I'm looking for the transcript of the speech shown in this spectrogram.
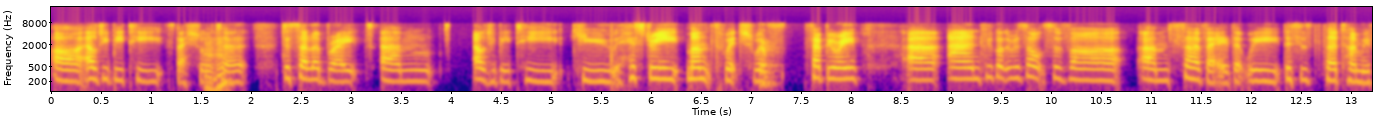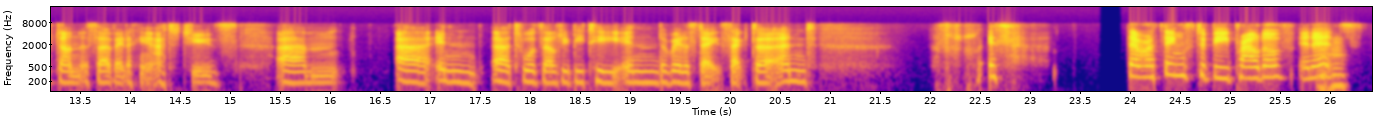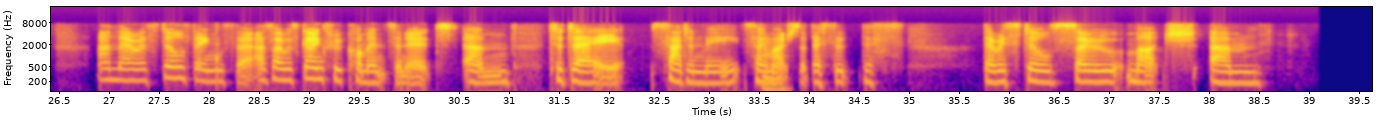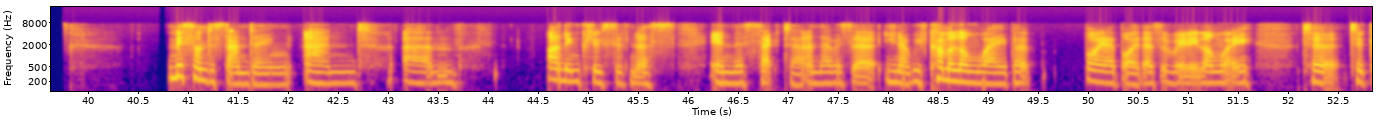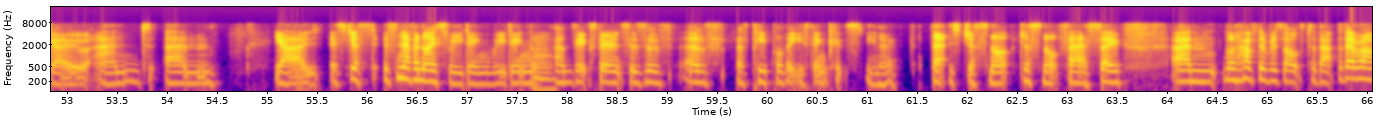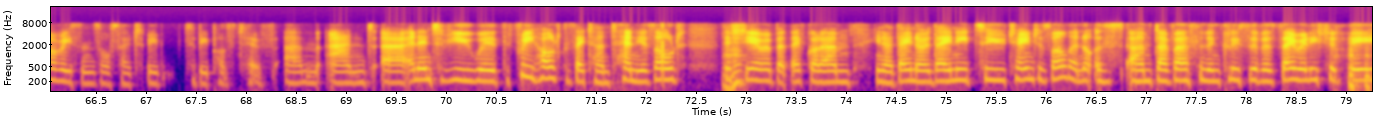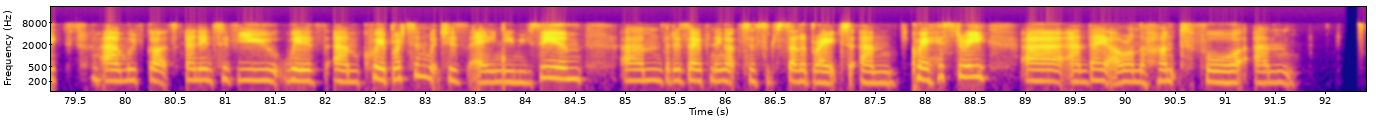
our LGBT special mm-hmm. to to celebrate um LGBTQ History Month, which was yep. February. Uh, and we've got the results of our um, survey that we. This is the third time we've done a survey looking at attitudes um, uh, in uh, towards LGBT in the real estate sector, and it's there are things to be proud of in it. Mm-hmm. And there are still things that, as I was going through comments in it um, today, sadden me so mm. much that this this there is still so much um, misunderstanding and um, uninclusiveness in this sector. And there is a, you know, we've come a long way, but boy, oh boy, there's a really long way to to go. And um, yeah, it's just it's never nice reading reading mm. um, the experiences of of of people that you think it's you know that is just not just not fair. So um, we'll have the results to that. But there are reasons also to be to be positive. Um, and uh, an interview with Freehold because they turned 10 years old this mm-hmm. year, but they've got um you know they know they need to change as well. They're not as um, diverse and inclusive as they really should be. um, we've got an interview with um, Queer Britain, which is a new museum um, that is opening up to sort of celebrate um, queer history, uh, and they are on the hunt for um,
